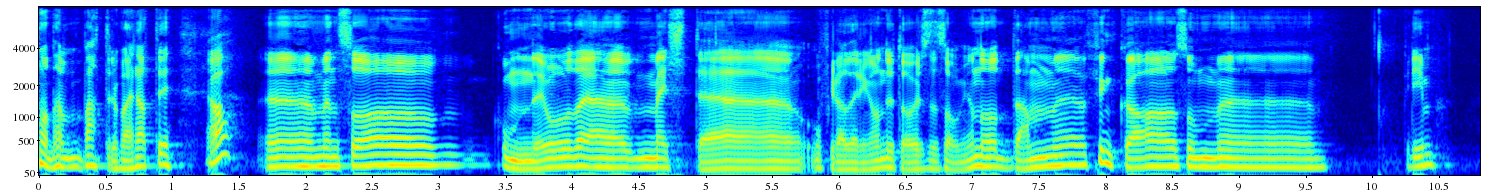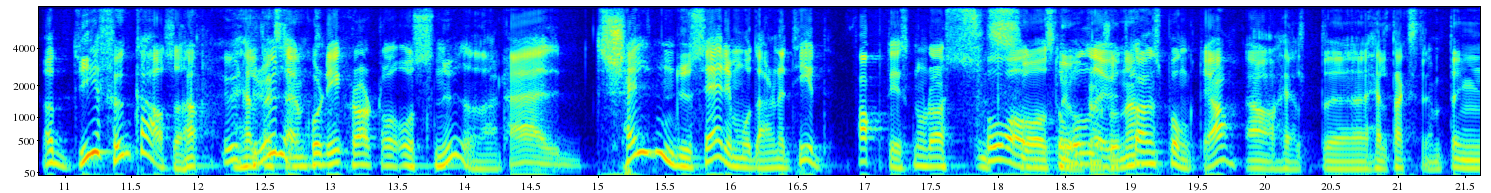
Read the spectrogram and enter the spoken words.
hadde de bedre meg rett i. Ja. Men så kom det jo det meldte oppgraderingene utover sesongen, og de funka som eh, prim. Ja, de funka, altså. Ja, Utrolig hvor de klarte å, å snu det der. Det er sjelden du ser i moderne tid, faktisk, når du har så, Så dårlig utgangspunkt. Ja. Ja, helt, eh, helt ekstremt, den,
